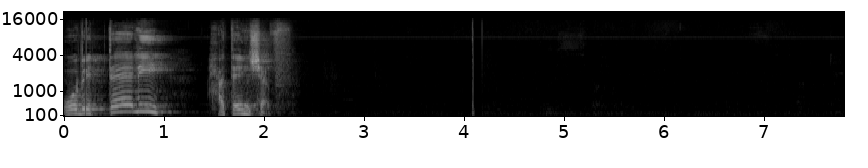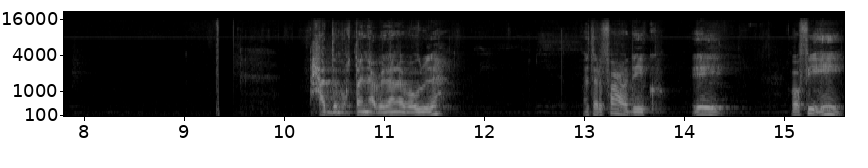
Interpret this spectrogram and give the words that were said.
وبالتالي هتنشف. حد مقتنع باللي أنا بقوله ده؟ ما ترفعوا ايديكم إيه؟ هو في إيه؟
